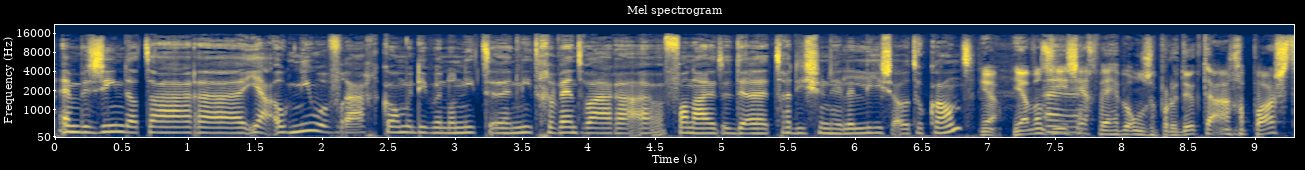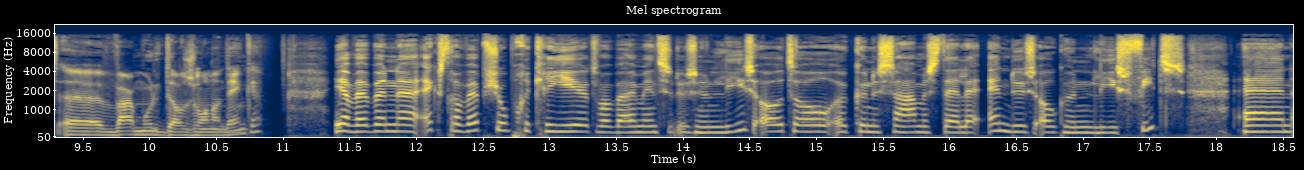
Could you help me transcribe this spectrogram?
En we zien dat daar uh, ja, ook nieuwe vragen komen die we nog niet, uh, niet gewend waren vanuit de traditionele leaseautokant. Ja, ja, want je zegt we hebben onze producten aangepast. waar moet ik dan zo aan denken? Ja, we hebben een extra webshop gecreëerd waarbij mensen dus hun leaseauto kunnen samenstellen en dus ook hun leasefiets. En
